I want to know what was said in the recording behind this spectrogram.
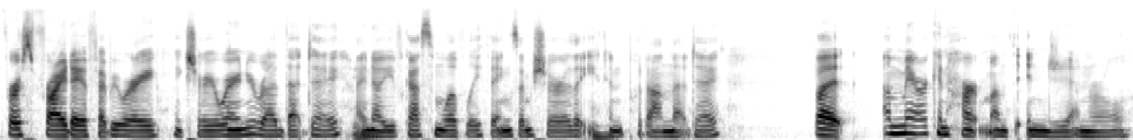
first Friday of February, make sure you're wearing your red that day. I know you've got some lovely things, I'm sure, that you can put on that day. But American Heart Month in general,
